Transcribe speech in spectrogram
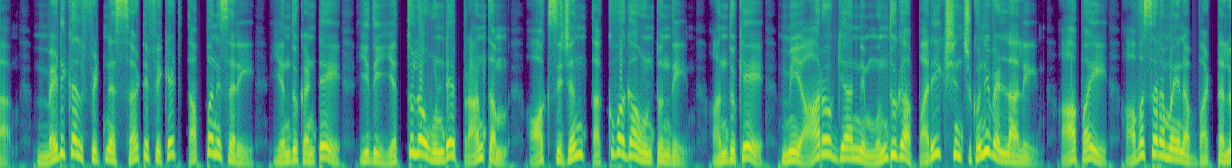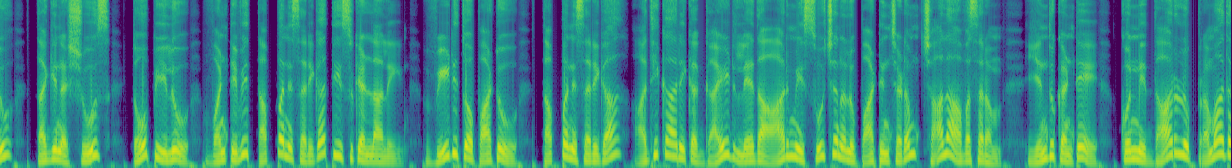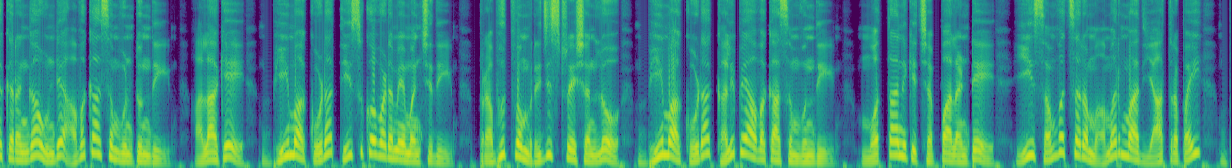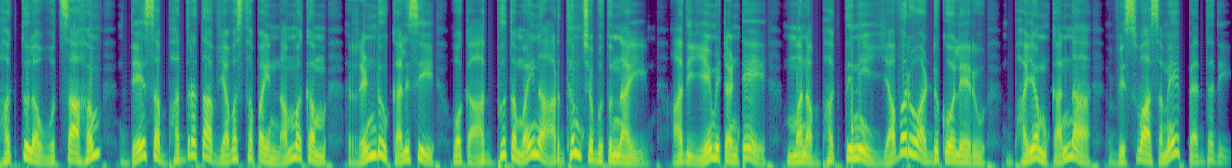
మెడికల్ ఫిట్నెస్ సర్టిఫికెట్ తప్పనిసరి ఎందుకంటే ఇది ఎత్తులో ఉండే ప్రాంతం ఆక్సిజన్ తక్కువగా ఉంటుంది. అందుకే మీ ఆరోగ్యాన్ని ముందుగా పరీక్షించుకుని వెళ్ళాలి. ఆపై అవసరమైన బట్టలు తగిన షూస్ టోపీలు వంటివి తప్పనిసరిగా తీసుకెళ్ళాలి వీటితో పాటు తప్పనిసరిగా అధికారిక గైడ్ లేదా ఆర్మీ సూచనలు పాటించడం చాలా అవసరం. ఎందుకంటే కొన్ని దారులు ప్రమాదకరంగా ఉండే అవకాశం ఉంటుంది. అలాగే భీమా కూడా తీసుకోవడమే మంచిది. ప్రభుత్వం రిజిస్ట్రేషన్లో భీమా కూడా కలిపే అవకాశం ఉంది. మొత్తానికి చెప్పాలంటే ఈ సంవత్సరం అమర్నాథ్ యాత్రపై భక్తుల ఉత్సాహం దేశ భద్రతా వ్యవస్థపై నమ్మకం రెండూ కలిసి ఒక అద్భుతమైన అర్థం చెబుతున్నాయి. అది ఏమిటంటే మన భక్తిని ఎవరూ అడ్డుకోలేరు. భయం కన్నా విశ్వాసమే పెద్దది.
